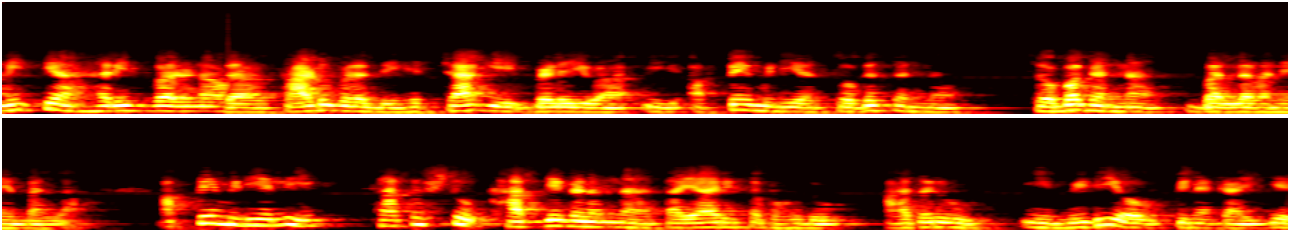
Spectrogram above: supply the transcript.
ನಿತ್ಯ ಹರಿದ್ವರ್ಣದ ಕಾಡುಗಳಲ್ಲಿ ಹೆಚ್ಚಾಗಿ ಬೆಳೆಯುವ ಈ ಅಪ್ಪೆ ಮಿಡಿಯ ಸೊಗಸನ್ನ, ಸೊಬಗನ್ನ ಬಲ್ಲವನೇ ಬಲ್ಲ. ಅಪ್ಪೆ ಮಿಡಿಯಲ್ಲಿ ಸಾಕಷ್ಟು ಖಾದ್ಯಗಳನ್ನ ತಯಾರಿಸಬಹುದು, ಆದರೂ ಈ ಮಿಡಿಯ ಉಪ್ಪಿನಕಾಯಿಗೆ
